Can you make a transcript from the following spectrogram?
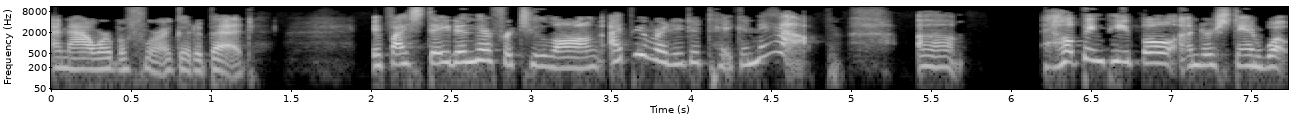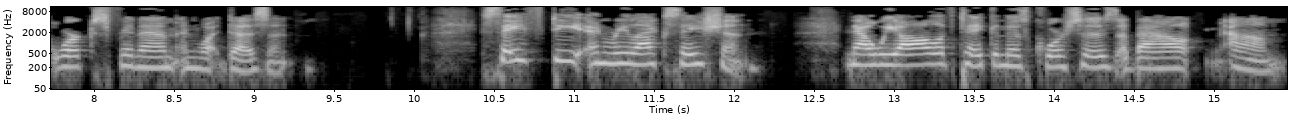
an hour before i go to bed. If i stayed in there for too long i'd be ready to take a nap um, helping people understand what works for them and what doesn't safety and relaxation now we all have taken those courses about um,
